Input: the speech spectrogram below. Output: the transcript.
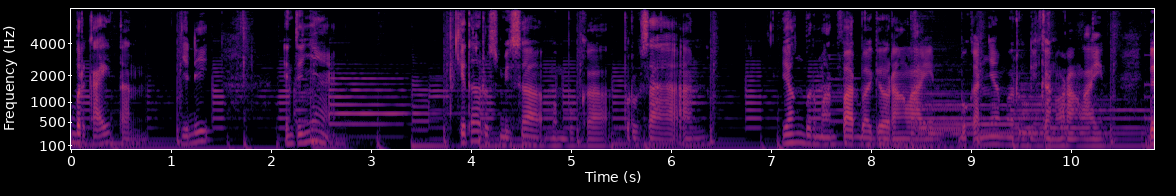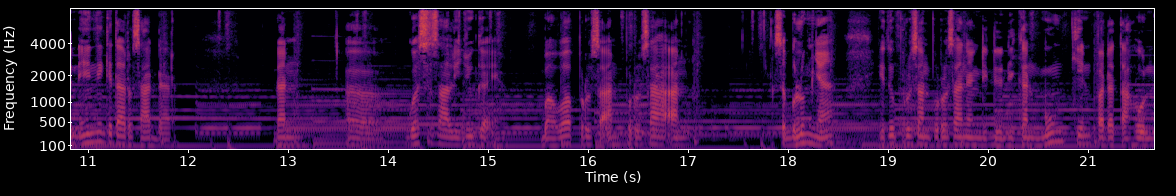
berkaitan. Jadi intinya kita harus bisa membuka perusahaan yang bermanfaat bagi orang lain, bukannya merugikan orang lain. Dan ini kita harus sadar. Dan uh, gue sesali juga ya bahwa perusahaan-perusahaan sebelumnya itu perusahaan-perusahaan yang didirikan mungkin pada tahun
